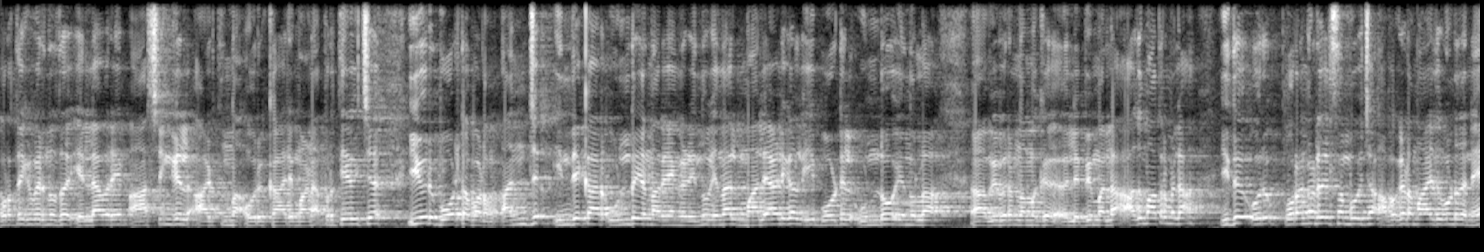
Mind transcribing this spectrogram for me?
പുറത്തേക്ക് വരുന്നത് എല്ലാവരെയും ആശങ്കയിൽ ആഴ്ത്തുന്ന ഒരു കാര്യമാണ്. പ്രത്യേകിച്ച് ഈ ഒരു ബോട്ട് അപകടം അഞ്ച് ഇന്ത്യക്കാർ ഉണ്ട് എന്നറിയാൻ കഴിയുന്നു. എന്നാൽ മലയാളികൾ ഈ ബോട്ടിൽ ഉണ്ടോ എന്നുള്ള വിവരം നമുക്ക് ലഭ്യമല്ല. അതുമാത്രമല്ല ഇത് ഒരു പുറംകടലിൽ സംഭവിച്ച അപകടമായതുകൊണ്ട് തന്നെ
